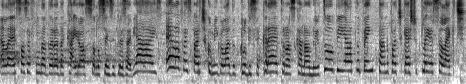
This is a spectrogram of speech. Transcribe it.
ela é sócia fundadora da Kairos Soluções Empresariais, ela faz parte comigo lá do Clube Secreto, nosso canal no YouTube, e ela também tá no podcast Player Select.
